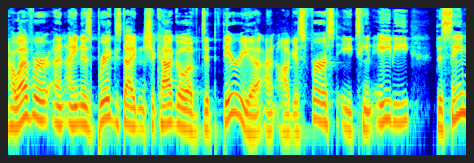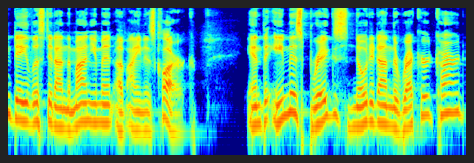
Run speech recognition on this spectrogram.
however, an Inez Briggs died in Chicago of diphtheria on August 1st, 1880, the same day listed on the monument of Inez Clarke. And the Amos Briggs noted on the record card.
